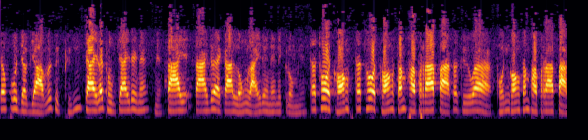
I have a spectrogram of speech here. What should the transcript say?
ถ้าพูดหยาบๆรู้สึกถึงใจและถูกใจด้วยนะเนี่ยตายตายด้วยการหลงไหลด้วยนะในกลุ่มนี้ถ้าโทษของถ้าโทษของสัมผัสพราปากก็คือว่าผลของสัมผัสพราปาก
